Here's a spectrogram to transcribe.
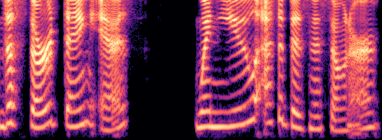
The third thing is when you, as a business owner,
